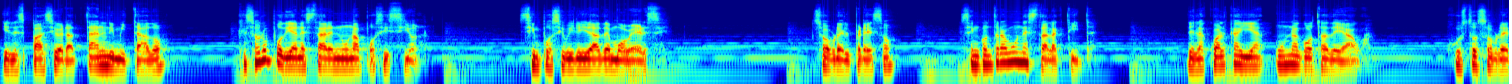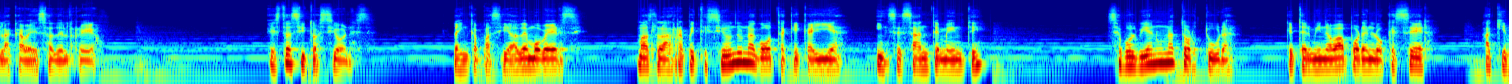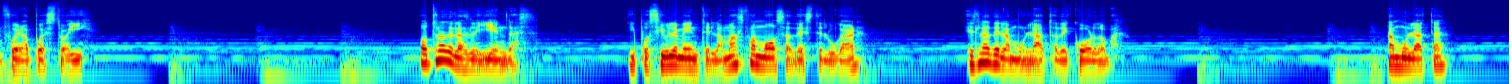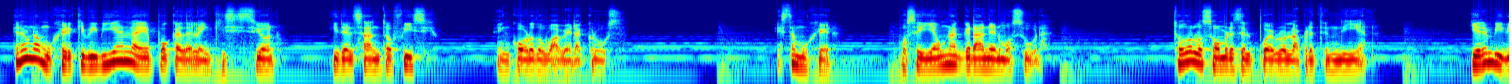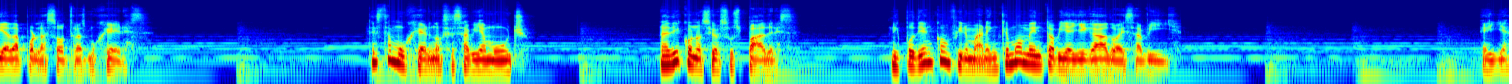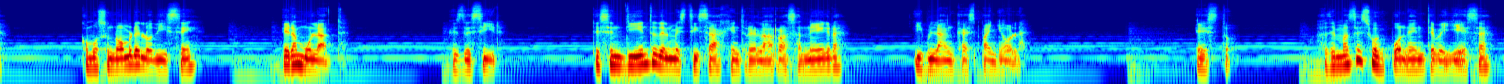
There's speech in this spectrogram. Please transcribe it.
y el espacio era tan limitado que solo podían estar en una posición, sin posibilidad de moverse. Sobre el preso se encontraba una estalactita, de la cual caía una gota de agua, justo sobre la cabeza del reo. Estas situaciones, la incapacidad de moverse, más la repetición de una gota que caía incesantemente, se volvían una tortura que terminaba por enloquecer a quien fuera puesto ahí. Otra de las leyendas y posiblemente la más famosa de este lugar, es la de la mulata de Córdoba. La mulata era una mujer que vivía en la época de la Inquisición y del Santo Oficio, en Córdoba, Veracruz. Esta mujer poseía una gran hermosura. Todos los hombres del pueblo la pretendían y era envidiada por las otras mujeres. De esta mujer no se sabía mucho, Nadie conoció a sus padres, ni podían confirmar en qué momento había llegado a esa villa. Ella, como su nombre lo dice, era mulata, es decir, descendiente del mestizaje entre la raza negra y blanca española. Esto, además de su imponente belleza,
